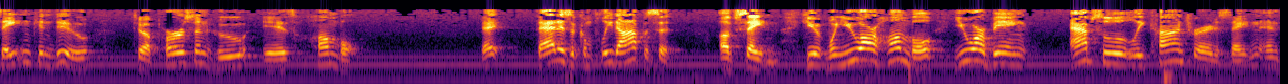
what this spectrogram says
Satan can do to a person who is humble. Okay? That is a complete opposite of Satan. When you are humble, you are being absolutely contrary to Satan. And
